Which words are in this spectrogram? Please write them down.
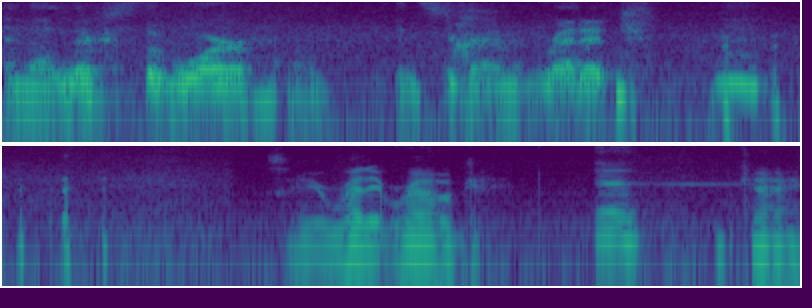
and then there's the war of Instagram and Reddit. So you're Reddit rogue. Yeah, Okay.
